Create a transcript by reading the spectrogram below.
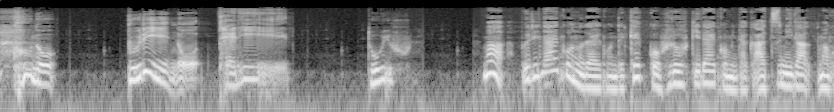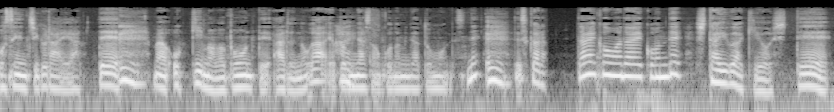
このブリの照り、どういうふうにまあ、ブリ大根の大根って結構風呂吹き大根みたく厚みが、まあ、5センチぐらいあって、ええ、まあ、大きいままボンってあるのが、やっぱ皆さんお好みだと思うんですね。はい、ですから、大根は大根で下湯がきをして、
